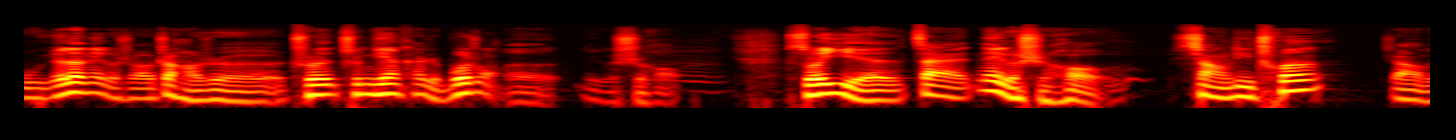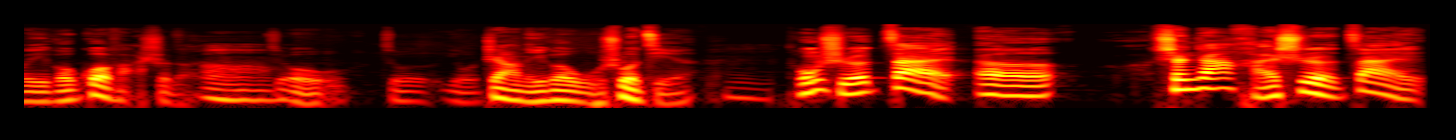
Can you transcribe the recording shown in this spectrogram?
五月的那个时候，正好是春春天开始播种的那个时候，所以在那个时候，像立春这样的一个过法似的，啊，就就有这样的一个武硕节。嗯。同时在，呃山楂还是在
